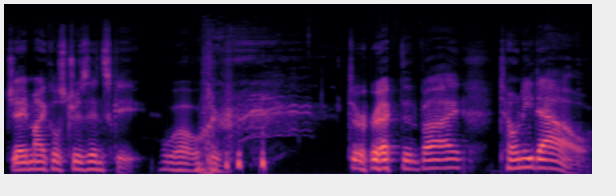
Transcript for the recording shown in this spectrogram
J. Michael Straczynski, Whoa. directed by Tony Dow.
